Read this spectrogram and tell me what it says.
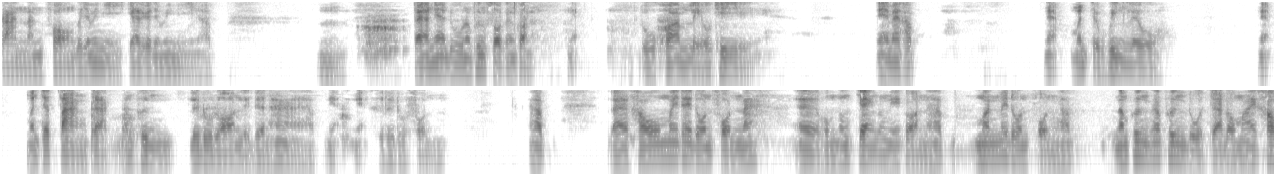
การนั้นฟองก็จะไม่มีแก๊สก็จะไม่มีนะครับ อืม แต่อันเนี้ยดูน้ำผึ้งสดกันก่อน เนี่ย ดูความเหลวที่เห็นไหมครับ เนี่ย มันจะวิ่งเร็ว เนี่ย มันจะต่างจากน้ำผึ้งฤดูร้อนหรือเดือนห้านะครับ เนี่ย เนี่ยคือฤดูฝนนะครับ แต่เขาไม่ได้โดนฝนนะ เออผมต้องแจ้งตรงนี้ก่อนนะครับ มันไม่โดนฝนครับ น้ำผึ้งถ้าผึ้งดูดจากดอกไม้เข้า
